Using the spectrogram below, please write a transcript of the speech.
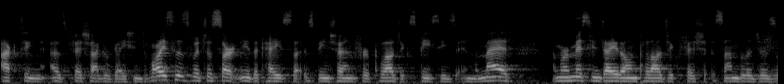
acting as fish aggregation devices, which is certainly the case that has been shown for pelagic species in the Med, and we're missing data on pelagic fish assemblages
